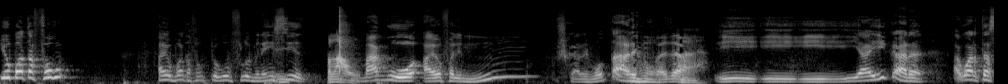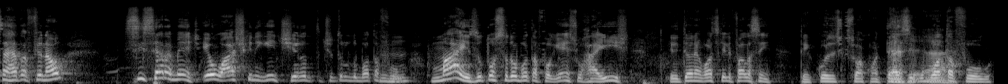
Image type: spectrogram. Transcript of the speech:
e o Botafogo. Aí o Botafogo pegou o Fluminense e Plau. magoou. Aí eu falei, hum, os caras voltaram, irmão. Pois é. E, e, e, e aí, cara, agora tá essa reta final. Sinceramente, eu acho que ninguém tira o título do Botafogo. Uhum. Mas o torcedor botafoguense, o Raiz, ele tem um negócio que ele fala assim: tem coisas que só acontecem É, com o é. Botafogo.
